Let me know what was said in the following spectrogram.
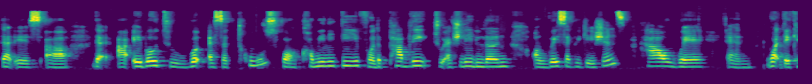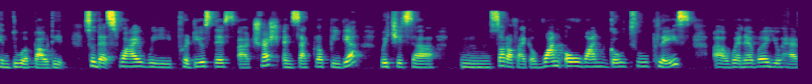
that is uh, that are able to work as a tools for community for the public to actually learn on waste segregations, how, where, and what they can do about it. So that's why we produce this uh, trash encyclopedia, which is a um, sort of like a 101 go-to place uh, whenever you have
